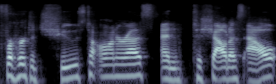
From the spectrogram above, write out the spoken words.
For her to choose to honor us and to shout us out,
